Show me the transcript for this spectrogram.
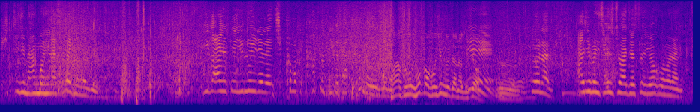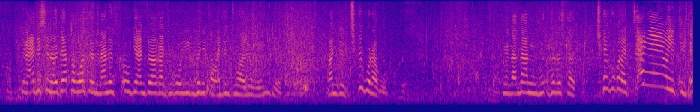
핏줄이 막멍이나 쓰러진 건데. 이거 아닐 때 일로 이래는 시커멓게 컸거든. 이거 다 큰 거예요, 이거는. 아 그거 효과 보신 거잖아 그죠? 예. 응. 그거는 아주머니 자주 좋아졌어요, 그거는. 아저씨는 어디 아파고 왔어요. 나는 속이 안 좋아가지고 이거 하니까 완전 좋아요, 이게. 완전 최고라고. 그래서 난 해봤을 때 최고보다 짱이에요, 이쪽에.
